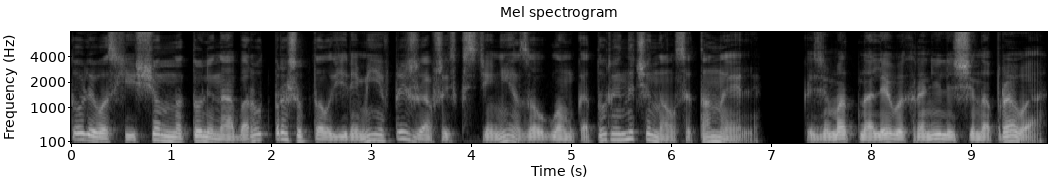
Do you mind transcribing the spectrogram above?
То ли восхищенно, то ли наоборот, прошептал Еремеев, прижавшись к стене, за углом которой начинался тоннель. «Каземат налево, хранилище направо?»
